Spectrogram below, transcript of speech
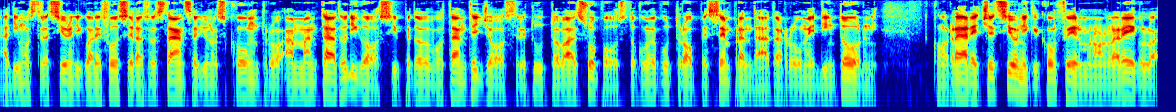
A dimostrazione di quale fosse la sostanza di uno scontro ammantato di gossip, dopo tante giostre tutto va al suo posto, come purtroppo è sempre andato a Roma e dintorni con rare eccezioni che confermano la regola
